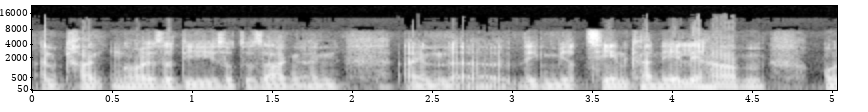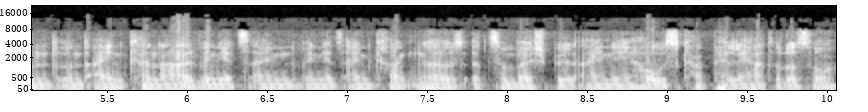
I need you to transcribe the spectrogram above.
an Krankenhäuser, die sozusagen ein, ein äh, wegen mir zehn Kanäle haben und, und ein Kanal, wenn jetzt ein, wenn jetzt ein Krankenhaus äh, zum Beispiel eine Hauskapelle hat oder so,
